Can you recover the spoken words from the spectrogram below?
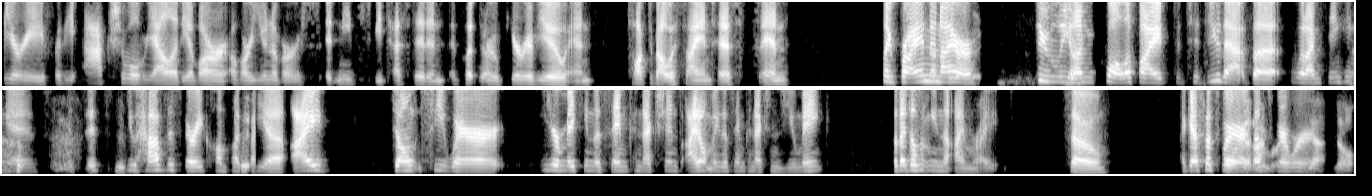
theory for the actual reality of our of our universe, it needs to be tested and, and put Yeah. through peer review and talked about with scientists. And like Brian and I are Absolutely. Duly Yeah. unqualified to, to do that. But what I'm thinking is, it's, it's you have this very complex idea. I don't see where you're making the same connections. I don't make the same connections you make, but that doesn't mean that I'm right. So I guess that's where that I'm that's where right. we're Yeah, no.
